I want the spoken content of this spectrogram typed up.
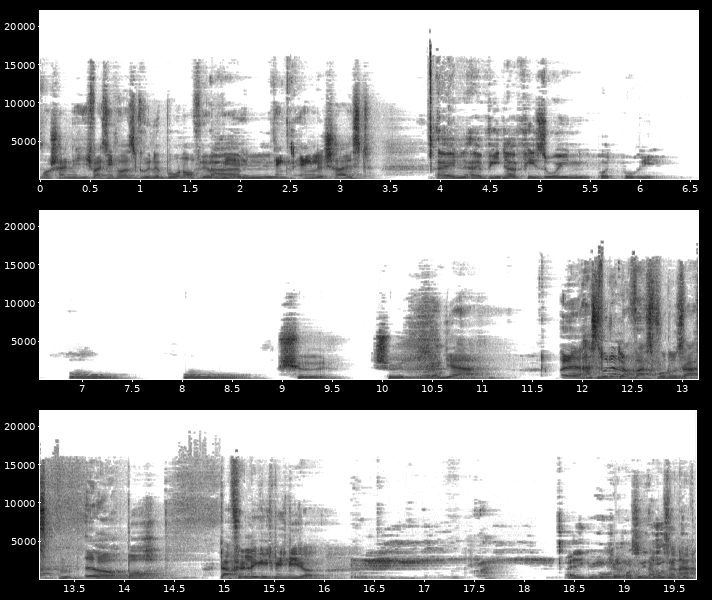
wahrscheinlich. Ich weiß nicht mal, was grüne Bohnen auf irgendwie Ähm. Eng Englisch heißt. Ein äh, Wiener Fisoin-Potpourri. Oh, oh, schön. Schön, oder? Ja. Äh, hast du denn noch was, wo du sagst, hm, oh, boah, dafür lege ich mich nieder? Also ich, ich, Oh, da muss- da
